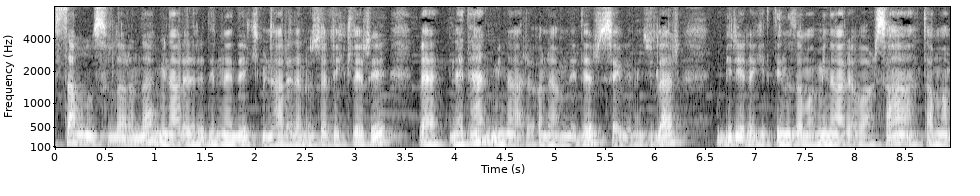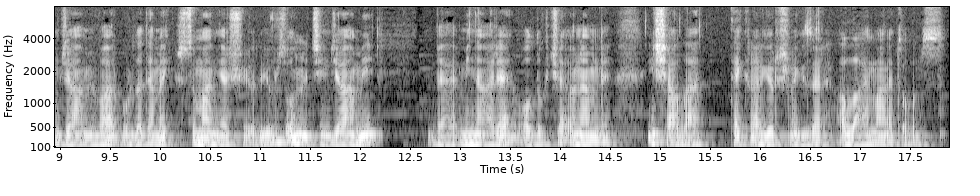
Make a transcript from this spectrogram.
İstanbul'un sırlarında minareleri dinledik, minareden özellikleri ve neden minare önemlidir sevgiliciler. Bir yere gittiğiniz zaman minare varsa ha, tamam cami var burada demek Müslüman yaşıyor diyoruz. Onun için cami ve minare oldukça önemli. İnşallah tekrar görüşmek üzere. Allah'a emanet olunuz.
